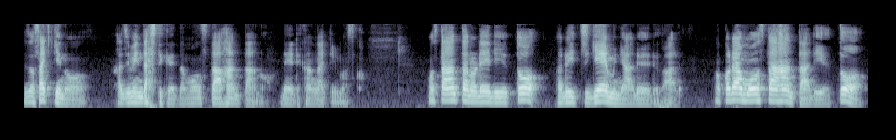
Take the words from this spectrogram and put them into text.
でさっきの、初めに出してくれたモンスターハンターの例で考えてみますか。モンスターハンターの例で言うと、丸一ゲームにはルールがある。まあ、これはモンスターハンターで言うと、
